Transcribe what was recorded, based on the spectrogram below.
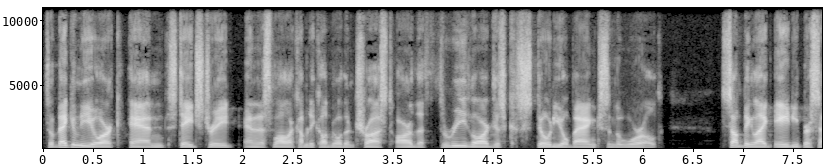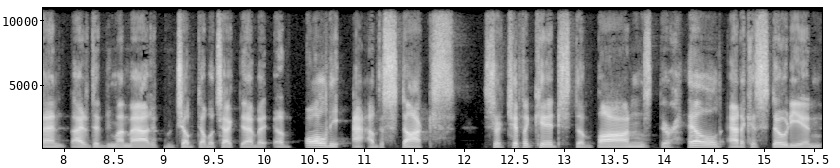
So, Bank of New York and State Street and a smaller company called Northern Trust are the three largest custodial banks in the world. Something like 80%, I did my math, jump double check that, but of all the, of the stocks certificates, the bonds, they're held at a custodian,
